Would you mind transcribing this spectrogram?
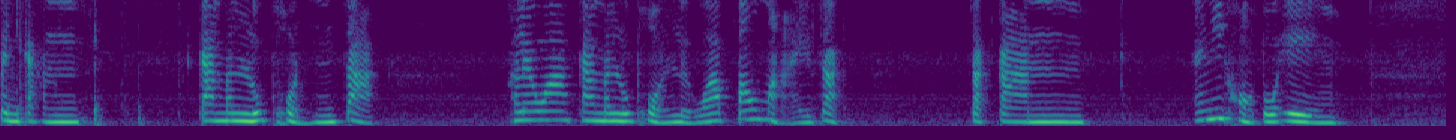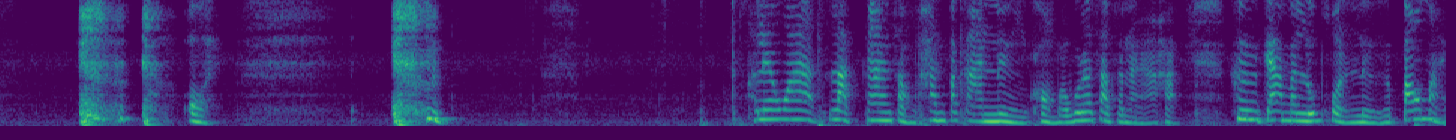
เป็นการการบรรลุผลจากเขาเรียกว่าการบรรลุผลหรือว่าเป้าหมายจากจากการไอ้นี่ของตัวเอง โอ้ย เขาเรียกว่าหลักการสำคัญประการหนึ่งของพระพุทธศาสนาค่ะ คือการบรรลุผลหรือเป้าหมาย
